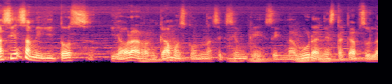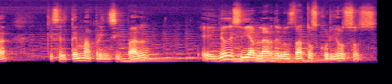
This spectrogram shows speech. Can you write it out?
Así es amiguitos, y ahora arrancamos con una sección que se inaugura en esta cápsula, que es el tema principal. Eh, yo decidí hablar de los datos curiosos.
